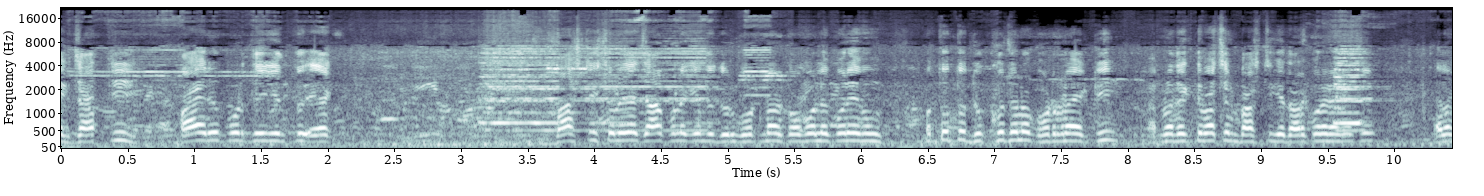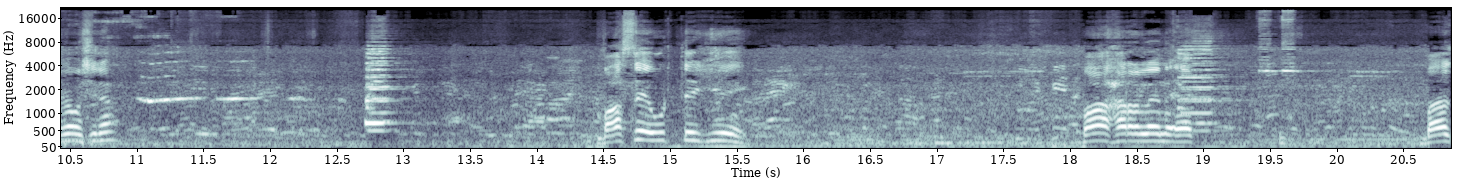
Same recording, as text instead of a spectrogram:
এক যাত্রীর পায়ের উপর দিয়ে কিন্তু এক বাসটি চলে যায়, যার ফলে কিন্তু দুর্ঘটনার কবলে পড়ে এবং অত্যন্ত দুঃখজনক ঘটনা একটি। আপনারা দেখতে পাচ্ছেন বাসটিকে দাঁড় করে রেখেছে এলাকাবাসীরা। বাসে উঠতে গিয়ে পা হারালেন এক বাস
